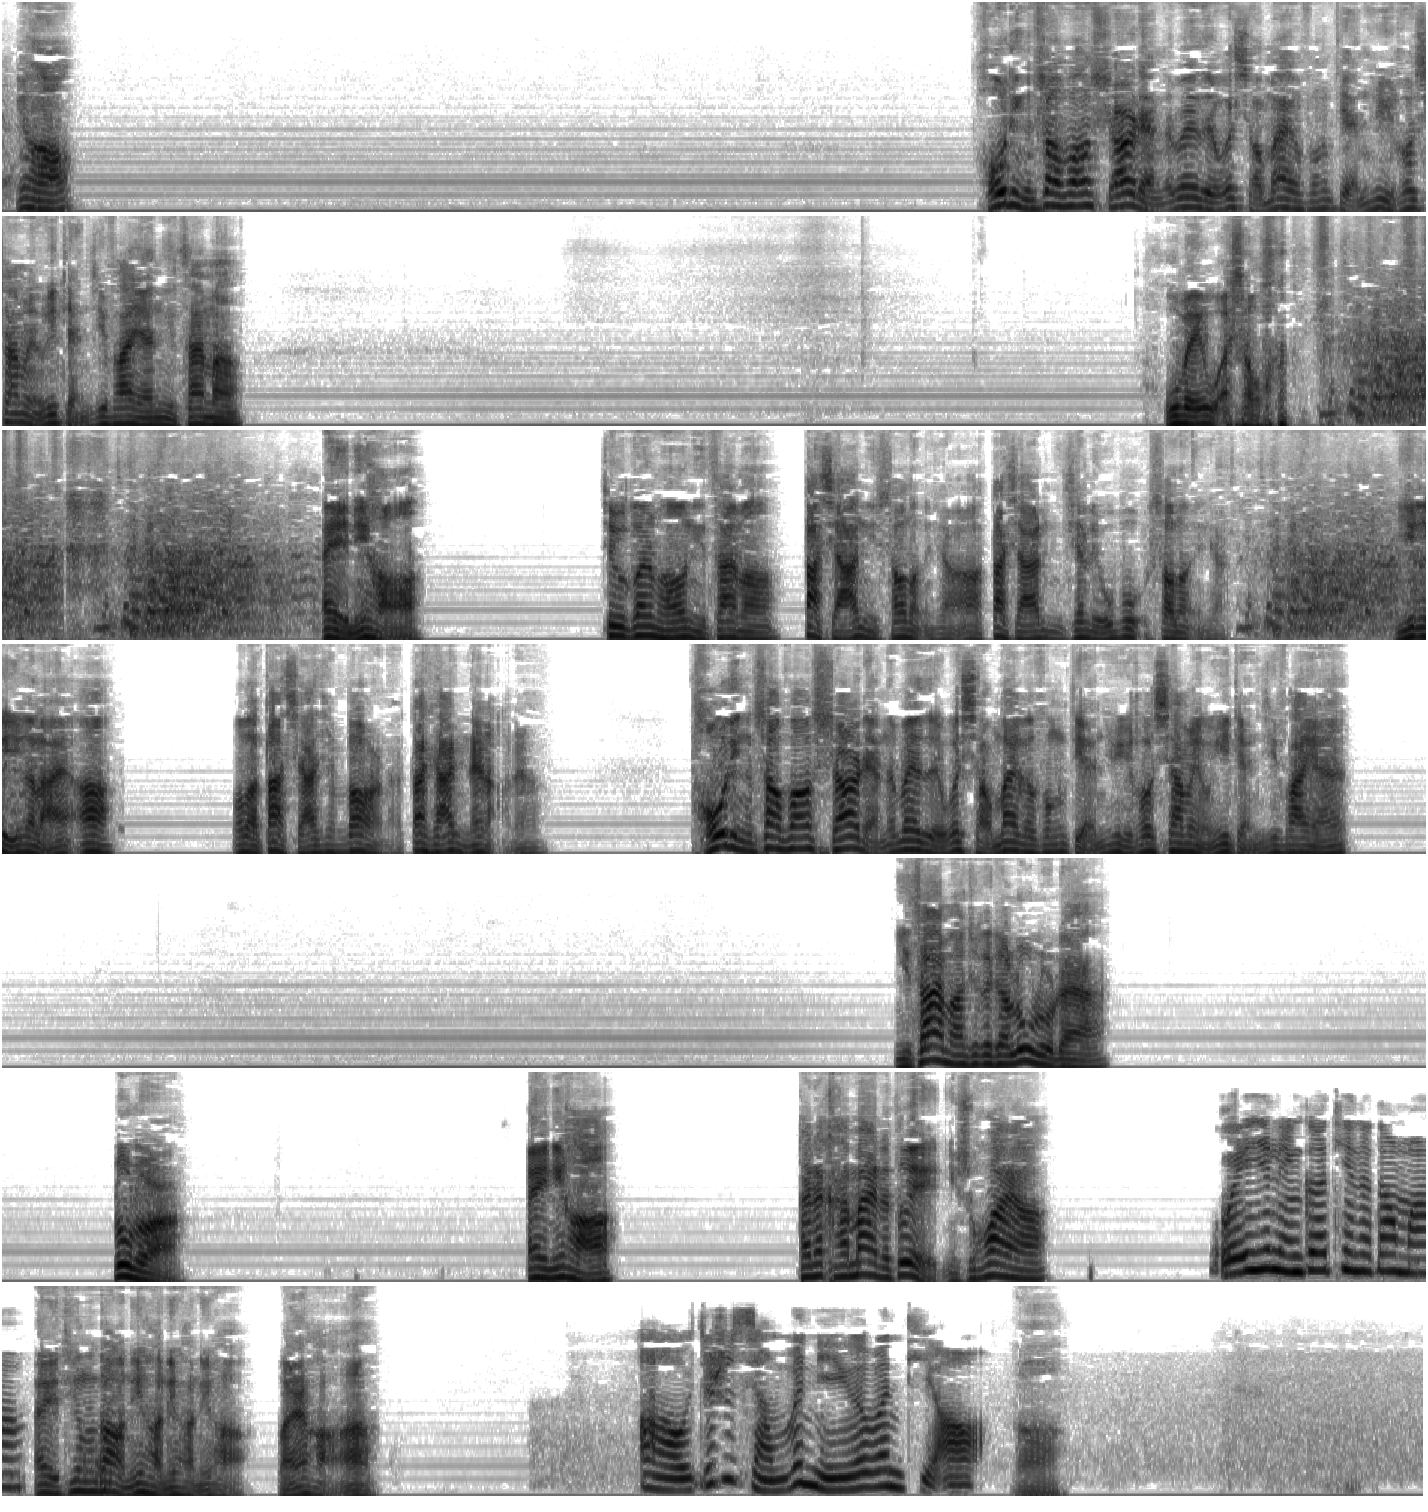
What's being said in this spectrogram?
你好，头顶上方十二点的位置有个小麦克风，点进去以后，下面有一点击发言。你在吗？湖北我收。哎，你好，这位观众朋友你在吗？大侠，你稍等一下啊，大侠你先留步，稍等一下，一个一个来啊，我把大侠先报上来。大侠你在哪呢？头顶上方十二点的位置有个小麦克风，点进去以后，下面有一点击发言。你在吗？这个叫露露的，露露。哎，你好，刚才开麦的，对你说话呀？喂，依林哥，听得到吗？哎，听得到。你好，你好，你好，晚上好啊哦，我就是想问你一个问题哦，啊。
